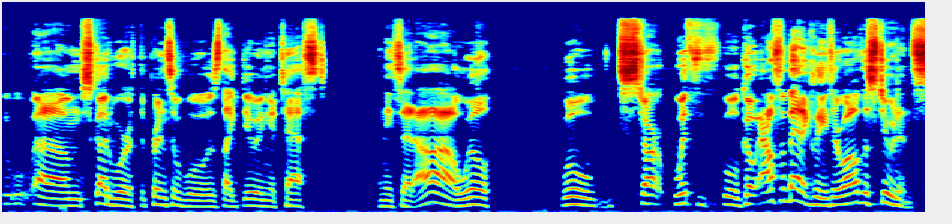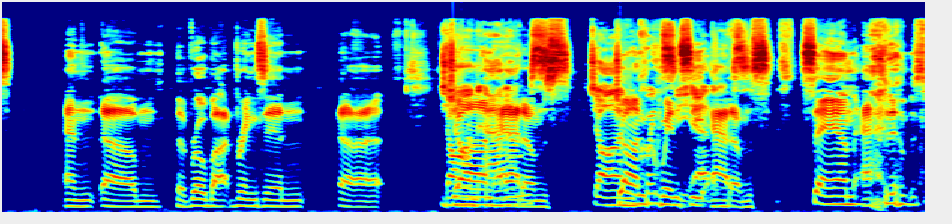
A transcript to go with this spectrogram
um scudworth the principal was like doing a test and he said ah we'll we'll start with we'll go alphabetically through all the students and um the robot brings in uh John john, Adams. adams John, John Quincy, Quincy, Adams. Adams. Sam Adams.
